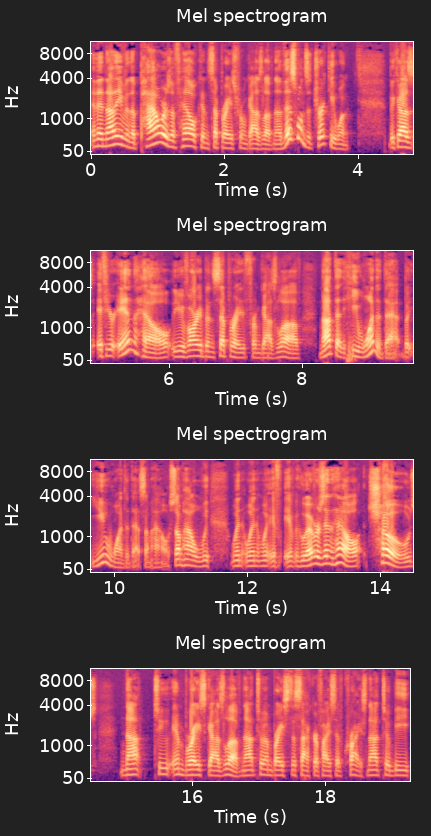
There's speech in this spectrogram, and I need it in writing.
And then not even the powers of hell can separate us from God's love. Now, this one's a tricky one because if you're in hell, you've already been separated from God's love. Not that He wanted that, but you wanted that somehow. Somehow, we, when, when, if, if whoever's in hell chose not to embrace God's love, not to embrace the sacrifice of Christ, not to be,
